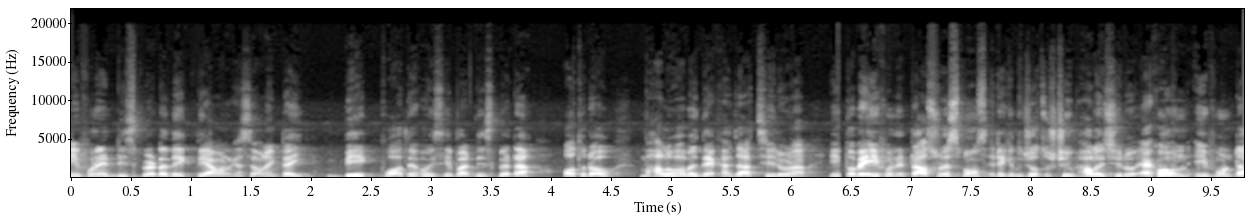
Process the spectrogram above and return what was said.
এই ফোনের ডিসপ্লেটা দেখতে আমার কাছে অনেকটাই বেগ পোয়াতে হয়েছে, বা ডিসপ্লেটা অতটাও ভালোভাবে দেখা যাচ্ছিল না। তবে এই ফোনের টাচ রেসপন্স এটা কিন্তু যথেষ্টই ভালো ছিল। এখন এই ফোনটা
